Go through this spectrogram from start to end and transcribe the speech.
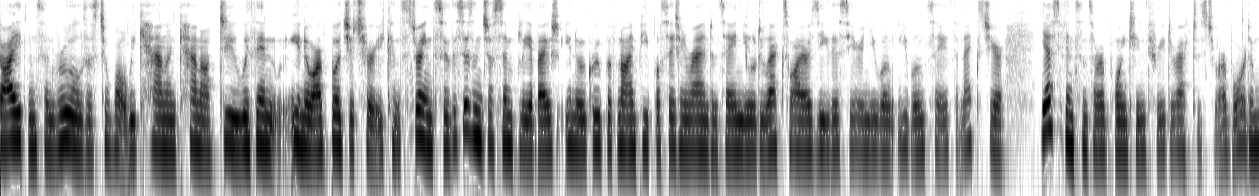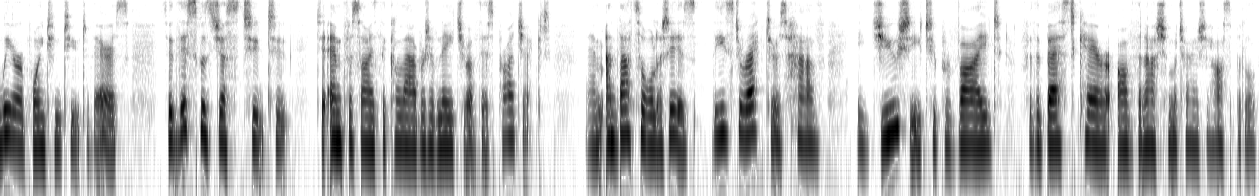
guidance and rules as to what we can and cannot do within you know our budgetary constraints. So this isn't just simply about you know a group of nine people sitting around and saying you'll do x y or z this year and you won't you won't say it the next year. Yes vincent's are appointing three directors to our board and we are appointing two to theirs. So this was just to to to emphasize the collaborative nature of this project. Um, and that's all it is. These directors have a duty to provide for the best care of the national maternity hospital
